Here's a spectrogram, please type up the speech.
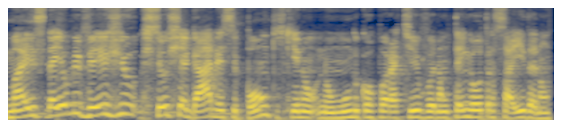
Mas daí eu me vejo, se eu chegar nesse ponto, que no, no mundo corporativo eu não tenho outra saída a não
